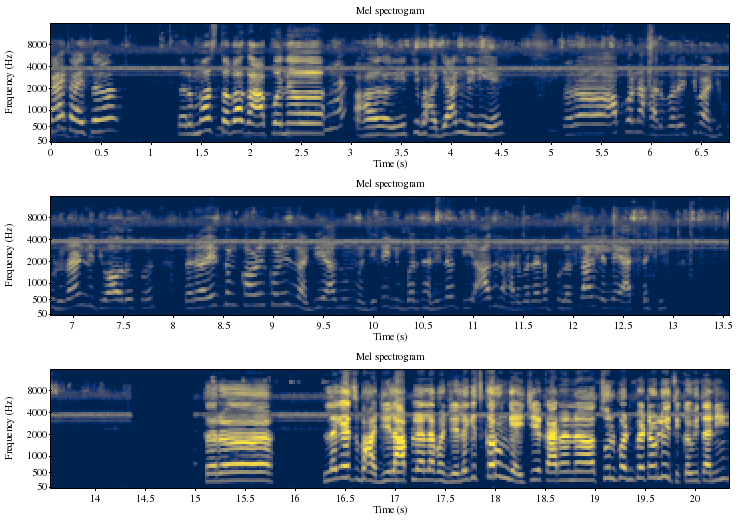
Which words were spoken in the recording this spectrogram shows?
काय खायचं? तर मस्त बघा आपण अं, याची भाजी आणलेली आहे. तर अं, आपण हरभऱ्याची भाजी खुडून आणली ती वावरातून. तर अं, एकदम कवळी कवळीच भाजी आहे. अजून म्हणजे काही निब्बर झाली नव्हती. अजून हरभऱ्याला फुलंच लागलेले आहे आत्ताशी तर अं, लगेच भाजीला आपल्याला म्हणजे लगेच करून घ्यायची आहे, कारण अं, चूल पण पेटवली होती कवितानी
